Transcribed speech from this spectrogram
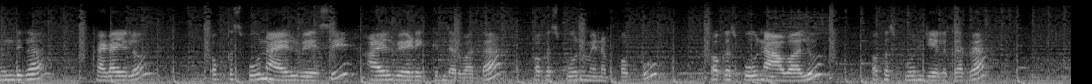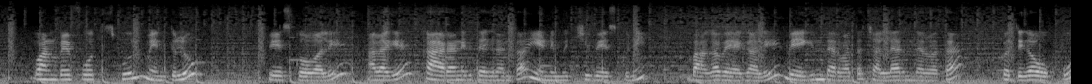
ముందుగా కడాయిలో ఒక స్పూన్ ఆయిల్ వేసి ఆయిల్ వేడెక్కిన తర్వాత ఒక స్పూన్ మినప్పప్పు ఒక స్పూన్ ఆవాలు ఒక స్పూన్ జీలకర్ర వన్ బై ఫోర్త్ స్పూన్ మెంతులు వేసుకోవాలి. అలాగే కారానికి తగినంత ఎండుమిర్చి వేసుకుని బాగా వేగాలి. వేగిన తర్వాత చల్లారిన తర్వాత కొద్దిగా ఉప్పు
